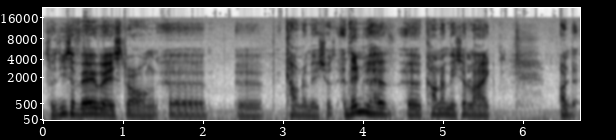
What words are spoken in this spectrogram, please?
So these are very, very strong uh, uh, countermeasures. And then you have a countermeasure like, on the,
